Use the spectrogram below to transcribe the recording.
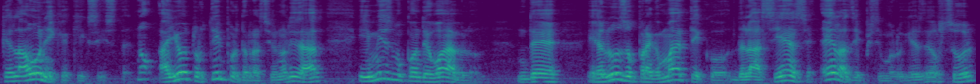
que es la única que existe. No, hay otro tipo de racionalidad y mismo cuando yo hablo de el uso pragmático de la ciencia en las epistemologías del sur,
